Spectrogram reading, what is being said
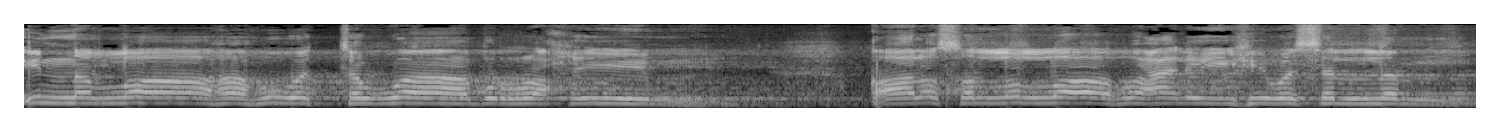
إن الله هو التواب الرحيم. قال صلى الله عليه وسلم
